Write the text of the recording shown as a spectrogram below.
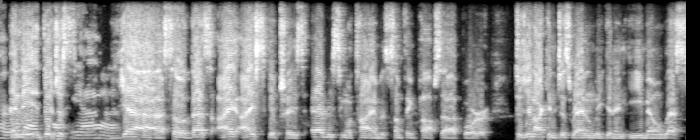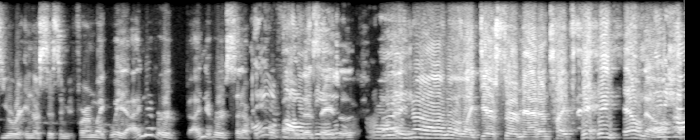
and they, they're that. just, yeah. yeah. So that's, I, I skip trace every single time if something pops up or because you're not going to just randomly get an email unless you were in their system before. I'm like, wait, I never, I never set up a profile of this agent. Right. No, no, like dear sir, madam type thing. Hell no. And how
